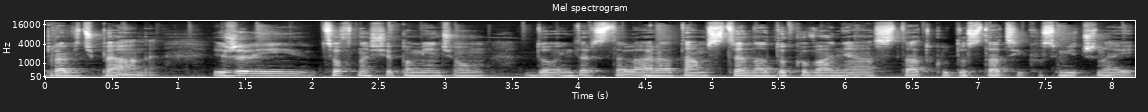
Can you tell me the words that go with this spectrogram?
prawić peany. Jeżeli cofnę się pamięcią do Interstellara, tam scena dokowania statku do stacji kosmicznej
